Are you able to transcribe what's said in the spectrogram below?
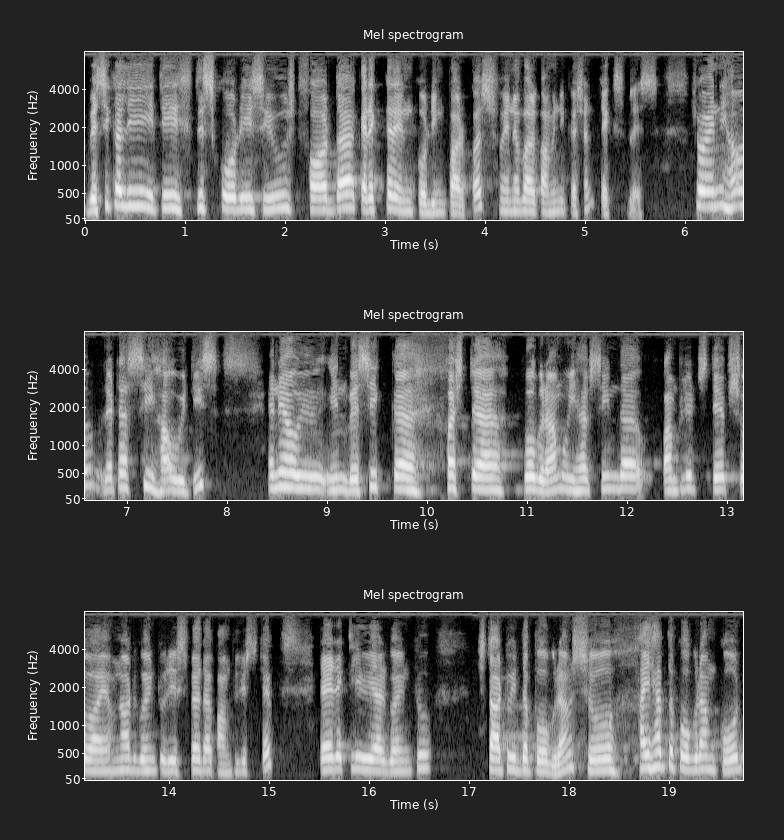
basically it is this code is used for the character encoding purpose whenever communication takes place. So anyhow let us see how it is. Anyhow in basic uh, first uh, program we have seen the complete steps so i am not going to display the complete step. Directly we are going to start with the program. So i have the program code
